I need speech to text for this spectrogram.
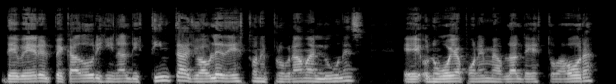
de ver el pecado original distinta. Yo hablé de esto en el programa el lunes, eh, no voy a ponerme a hablar de esto ahora,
